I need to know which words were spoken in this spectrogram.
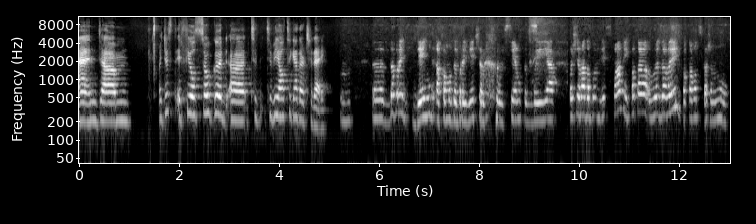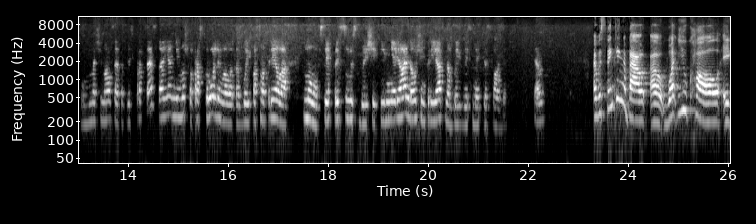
And um, it just, it feels so good uh, to, to be all together today. Э, Добрый день, а кому добрый вечер всем, как бы и я очень рада быть здесь с вами. И пока вы говорили, пока вот, скажем, ну, начинался этот весь процесс, да, я немножко проскролливала, как бы и посмотрела, ну, всех присутствующих, и мне реально очень приятно быть здесь вместе с вами. I was thinking about uh, what you call a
